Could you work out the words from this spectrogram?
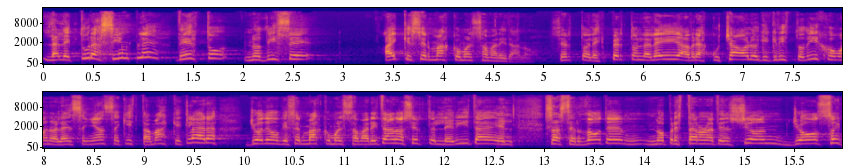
la lectura simple de esto nos dice, hay que ser más como el samaritano, ¿cierto? El experto en la ley habrá escuchado lo que Cristo dijo, bueno, la enseñanza aquí está más que clara, yo tengo que ser más como el samaritano, ¿cierto? El levita, el sacerdote no prestaron atención, yo soy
